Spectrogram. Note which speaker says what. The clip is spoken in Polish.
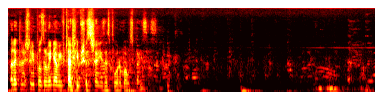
Speaker 1: Z elektronicznymi pozdrowieniami w czasie i przestrzeni zespołu Remote Spaces.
